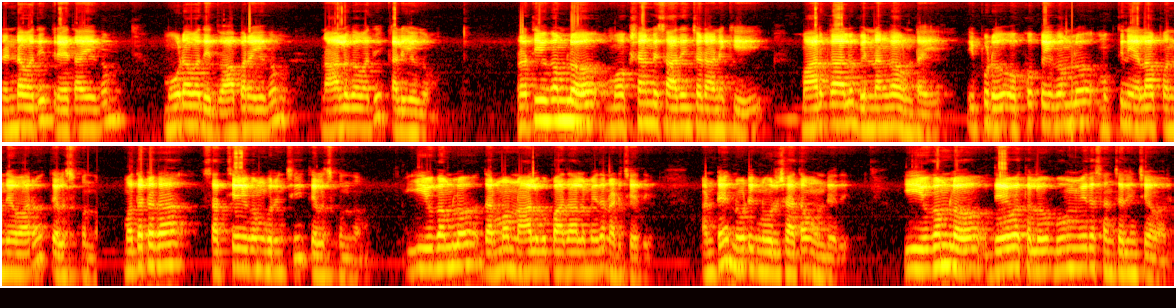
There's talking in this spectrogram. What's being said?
రెండవది త్రేతాయుగం మూడవది ద్వాపర యుగం నాలుగవది కలియుగం. ప్రతి యుగంలో మోక్షాన్ని సాధించడానికి మార్గాలు భిన్నంగా ఉంటాయి. ఇప్పుడు ఒక్కొక్క యుగంలో ముక్తిని ఎలా పొందేవారో తెలుసుకుందాం. మొదటగా సత్యయుగం గురించి తెలుసుకుందాం. ఈ యుగంలో ధర్మం నాలుగు పాదాల మీద నడిచేది అంటే నూటికి నూరు శాతం ఉండేది. ఈ యుగంలో దేవతలు భూమి మీద సంచరించేవారు.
